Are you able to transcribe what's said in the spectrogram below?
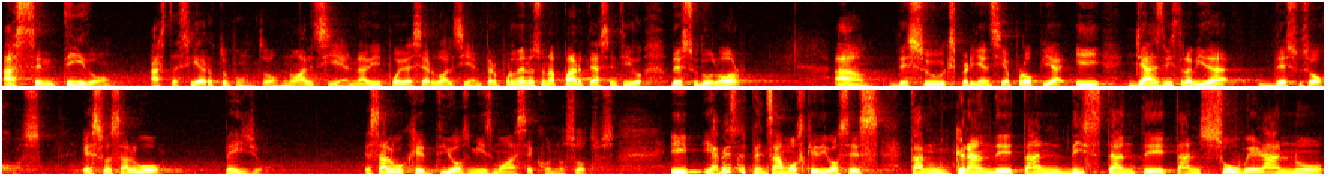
Has sentido hasta cierto punto, no al 100, nadie puede hacerlo al 100, pero por lo menos una parte has sentido de su dolor, de su experiencia propia y ya has visto la vida de sus ojos. Eso es algo bello es algo que Dios mismo hace con nosotros. Y, a veces pensamos que Dios es tan grande, tan distante, tan soberano,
